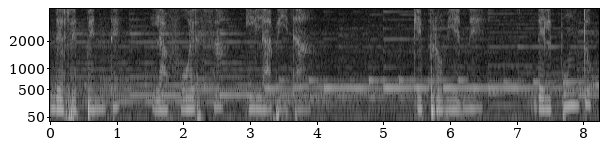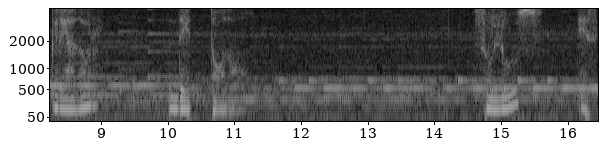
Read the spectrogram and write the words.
de repente la fuerza y la vida que proviene del punto creador de todo. Su luz es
